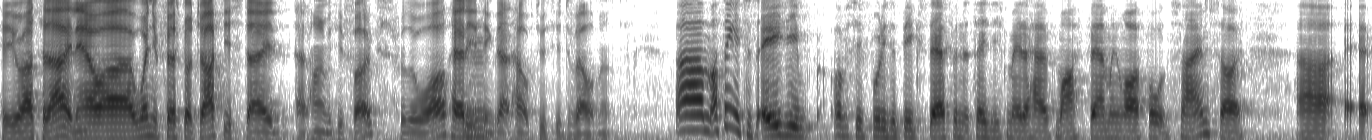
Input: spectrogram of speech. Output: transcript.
Here you are today. Now, uh, when you first got drafted, you stayed at home with your folks for a little while. How do you think that helped with your development? Um, I think it's just easy. Obviously, footy's a big step, and it's easy for me to have my family life all the same. So uh, it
